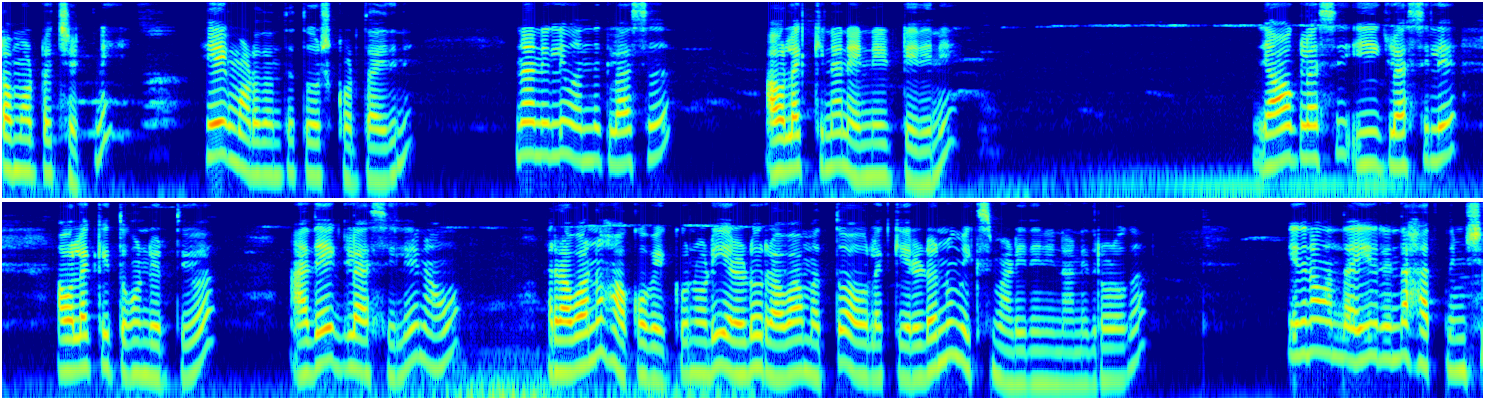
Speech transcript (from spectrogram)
ಟೊಮೊಟೊ ಚಟ್ನಿ. ಹೇಗೆ ಮಾಡೋದಂತ ತೋರಿಸ್ಕೊಡ್ತಾ ಇದ್ದೀನಿ. ನಾನಿಲ್ಲಿ ಒಂದು ಗ್ಲಾಸ್ ಅವಲಕ್ಕಿನ ನೆನೆ ಇಟ್ಟಿದ್ದೀನಿ. ಯಾವ ಗ್ಲಾಸ್? ಈ ಗ್ಲಾಸಲ್ಲಿ ಅವಲಕ್ಕಿ ತೊಗೊಂಡಿರ್ತೀವೋ, ಅದೇ ಗ್ಲಾಸಲ್ಲಿ ನಾವು ರವಾನೂ ಹಾಕೋಬೇಕು. ನೋಡಿ, ಎರಡು ರವೆ ಮತ್ತು ಅವಲಕ್ಕಿ ಎರಡನ್ನೂ ಮಿಕ್ಸ್ ಮಾಡಿದ್ದೀನಿ ನಾನು ಇದ್ರೊಳಗೆ. ಇದನ್ನು ಒಂದು ಐದರಿಂದ ಹತ್ತು ನಿಮಿಷ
